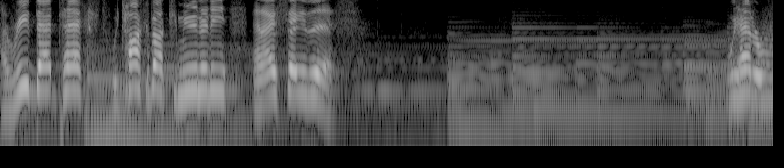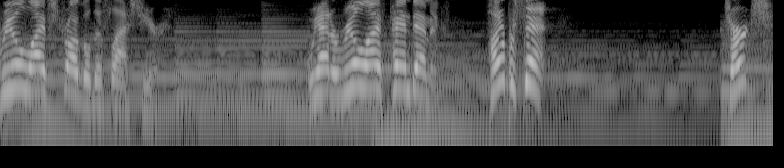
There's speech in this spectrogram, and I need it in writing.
I read that text, we talk about community, and I say this. We had a real life struggle this last year. We had a real life pandemic, 100%. Church,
